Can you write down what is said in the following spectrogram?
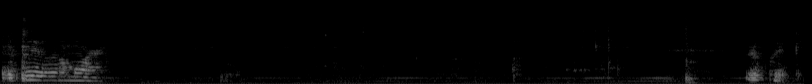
do a little more. Real quick.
